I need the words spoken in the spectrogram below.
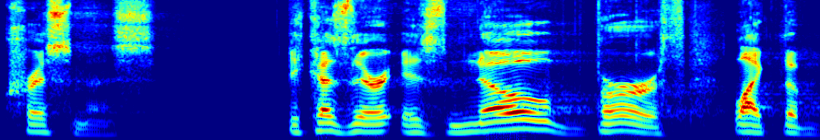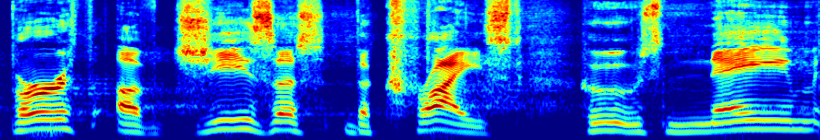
Christmas. Because there is no birth like the birth of Jesus the Christ, whose name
